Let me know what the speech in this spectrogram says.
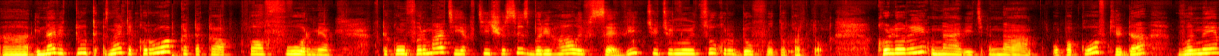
А, і навіть тут, знаєте, коробка така по формі, такому форматі, як в ті часи зберігали все від тютюну і цукру до фотокарток. Кольори навіть на упаковці, да, вони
